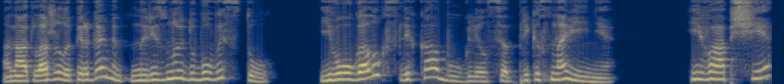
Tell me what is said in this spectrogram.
Она отложила пергамент на резной дубовый стол. Его уголок слегка обуглился от прикосновения. И вообще,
